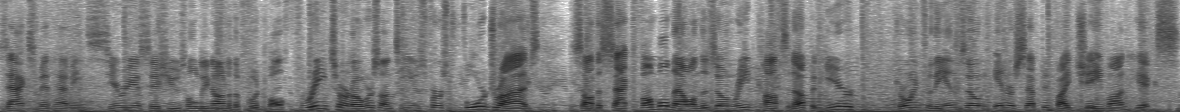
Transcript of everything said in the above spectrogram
Zach Smith having serious issues holding on to the football. Three turnovers on TU's first four drives. He saw the sack fumble, now on the zone read, coughs it up, and here, throwing for the end zone, intercepted by Javon Hicks.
